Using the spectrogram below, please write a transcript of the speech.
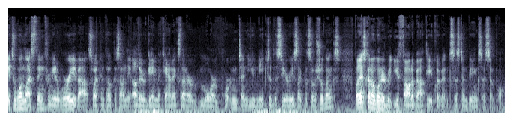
it's one less thing for me to worry about, so I can focus on the other game mechanics that are more important and unique to the series, like the social links. But I just kind of wondered what you thought about the equipment system being so simple.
